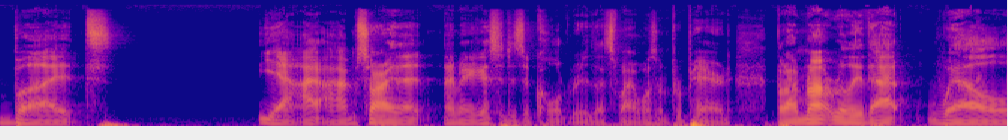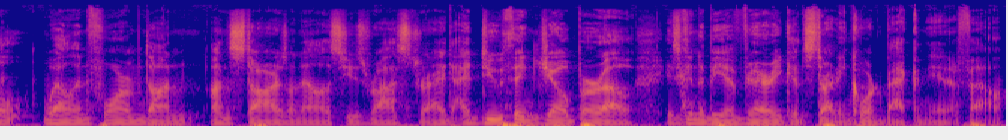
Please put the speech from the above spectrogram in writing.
but yeah, I, I'm sorry that I mean I guess it is a cold read. That's why I wasn't prepared. But I'm not really that well well informed on on stars on LSU's roster. I, I do think Joe Burrow is going to be a very good starting quarterback in the NFL.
